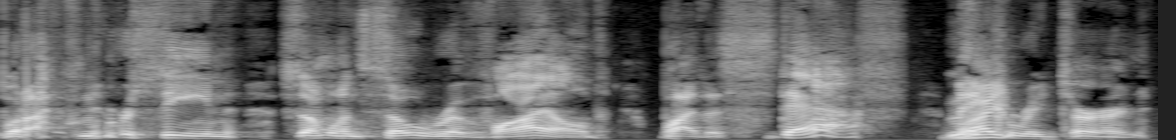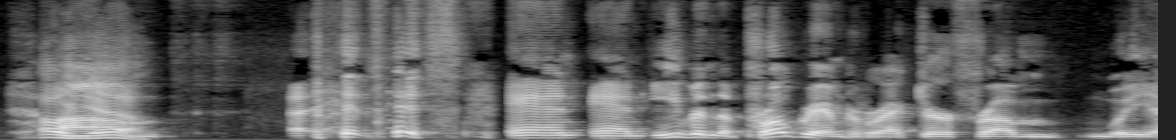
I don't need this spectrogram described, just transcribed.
but I've never seen someone so reviled by the staff make Right. a return. Oh, yeah. Um, this and and even the program director from we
